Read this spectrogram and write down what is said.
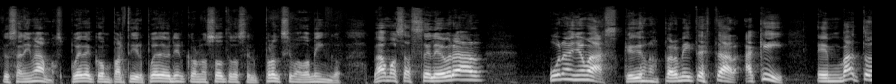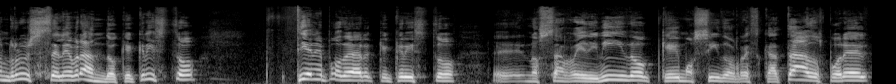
Los animamos, puede compartir, puede venir con nosotros el próximo domingo. Vamos a celebrar un año más que Dios nos permite estar aquí en Baton Rouge celebrando que Cristo tiene poder, que Cristo eh, nos ha redimido, que hemos sido rescatados por Él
